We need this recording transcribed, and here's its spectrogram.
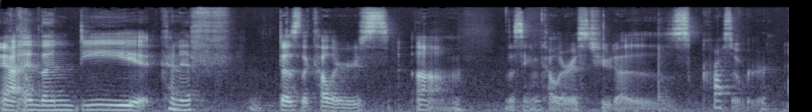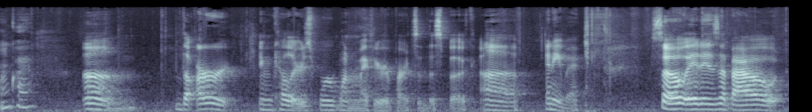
Yeah, and then Dee Cunniffe does the colors. Um, the same colorist who does crossover. Okay. Um, the art and colors were one of my favorite parts of this book. Uh, anyway, so it is about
